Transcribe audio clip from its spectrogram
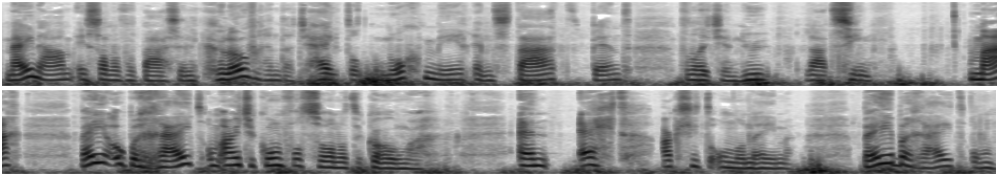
Mijn naam is Sanne Verpaas en ik geloof erin dat jij tot nog meer in staat bent dan dat je nu laat zien. Maar ben je ook bereid om uit je comfortzone te komen? En echt actie te ondernemen. Ben je bereid om,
